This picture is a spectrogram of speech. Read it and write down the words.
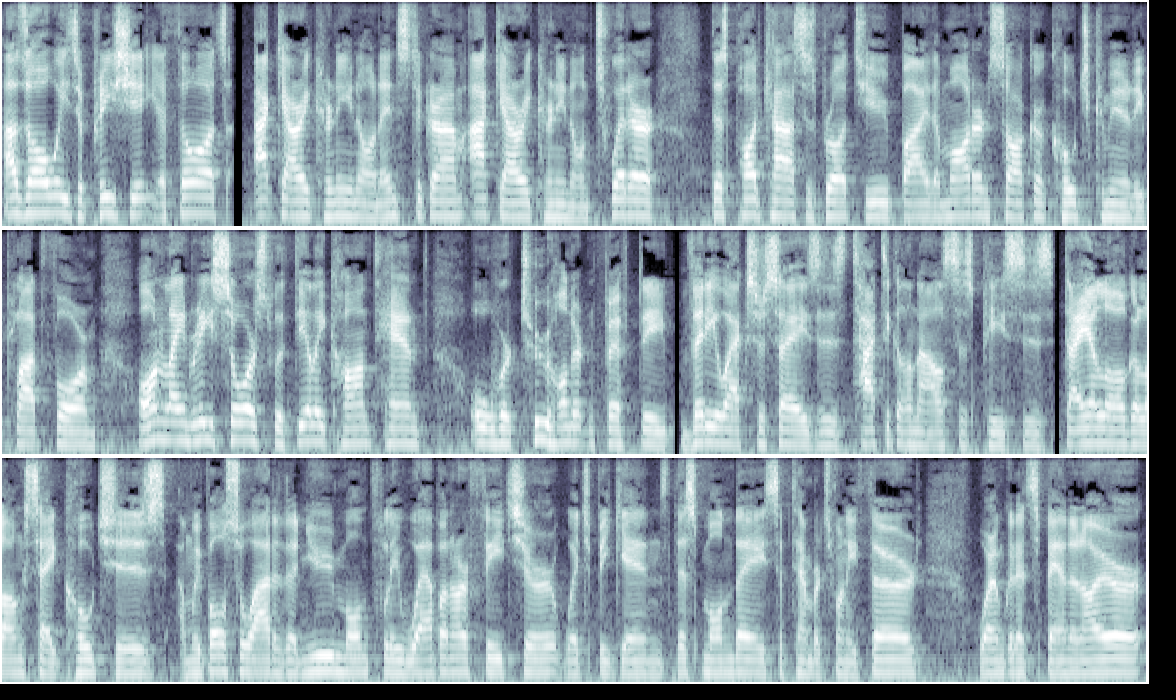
as always, appreciate your thoughts at Gary Curneen on Instagram, at Gary Curneen on Twitter. This podcast is brought to you by the Modern Soccer Coach Community Platform, online resource with daily content, over 250 video exercises, tactical analysis pieces, dialogue alongside coaches, and we've also added a new monthly webinar feature which begins this Monday, September 23rd where I'm going to spend an hour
